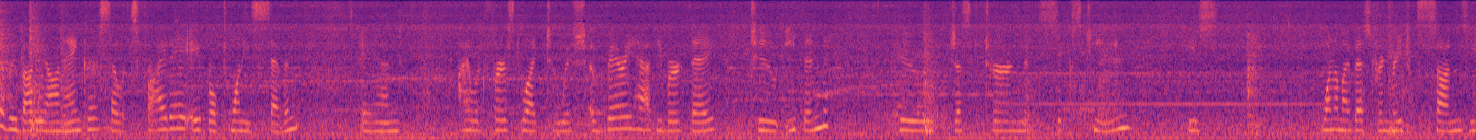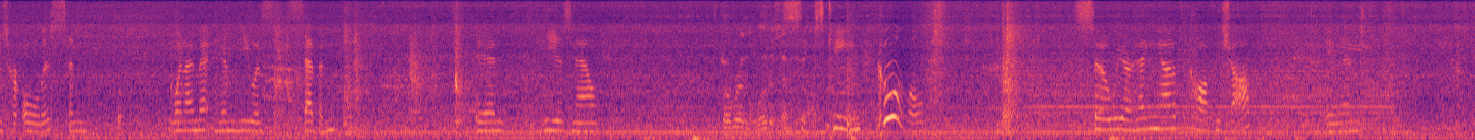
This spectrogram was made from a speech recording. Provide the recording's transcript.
everybody on Anchor. So it's Friday, April 27th, and I would first like to wish a very happy birthday to Ethan, who just turned 16. He's one of my best friend Rachel's sons. He's her oldest, and when I met him, he was seven, and he is now And the Lotus episode. 16. Cool. So we are hanging out at the coffee shop,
